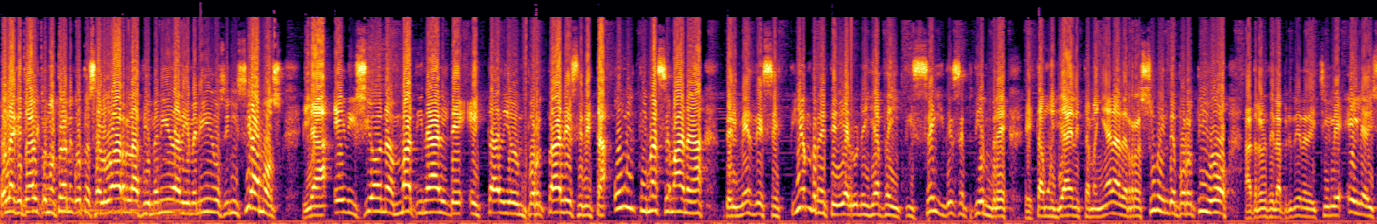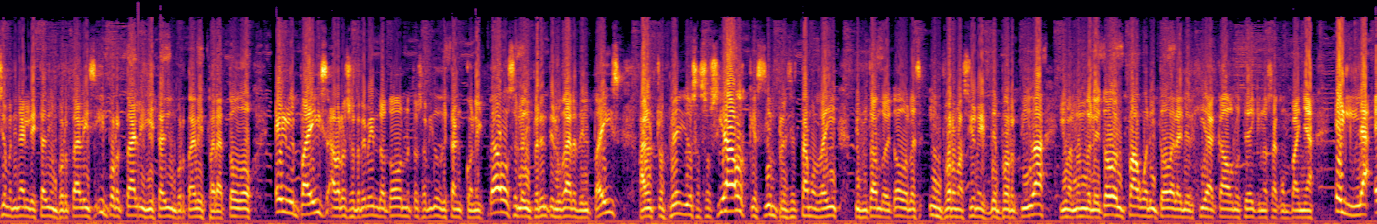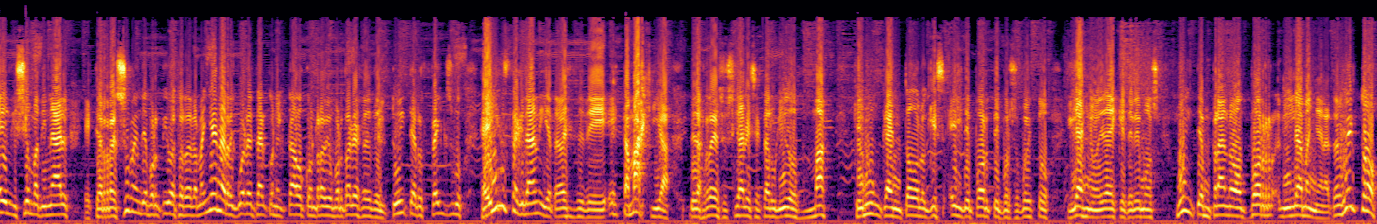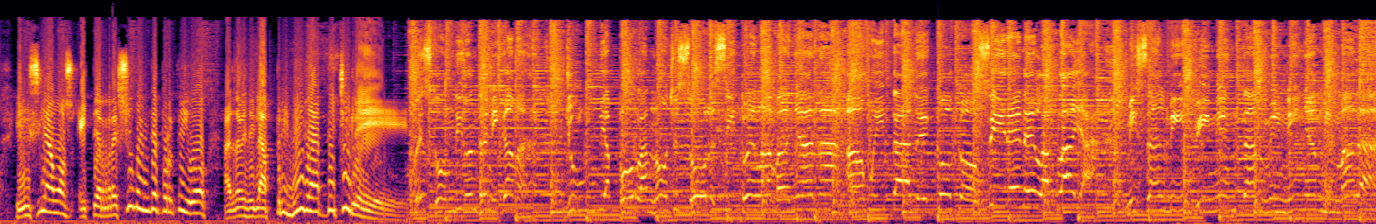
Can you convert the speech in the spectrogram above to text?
Hola, ¿qué tal? ¿Cómo están? Me gusta saludarlas. Bienvenida, bienvenidos. Iniciamos la edición matinal de Estadio en Portales en esta última semana del mes de septiembre. Este día, lunes ya 26 de septiembre. Estamos ya en esta mañana de resumen deportivo a través de la Primera de Chile en la edición matinal de Estadio en Portales y Portales y Estadio en Portales para todo el país. Abrazo tremendo a todos nuestros amigos que están conectados en los diferentes lugares del país, a nuestros medios asociados que siempre estamos ahí disfrutando de todas las informaciones deportivas y mandándole todo el power y toda la energía a cada uno de ustedes que nos acompaña en la edición matinal. Este resumen deportivo hasta de la mañana. Recuerda estar conectado con Radio Portales desde el Twitter, Facebook e Instagram y a través de esta magia de las redes sociales estar unidos más que nunca en todo lo que es el deporte y por supuesto las novedades que tenemos muy temprano por la mañana. Esto, iniciamos este resumen deportivo a través de la Primera de Chile. Escondido entre mi cama por la noche, en la mañana, agüita de coco, en la playa, mi sal, mi pimienta, mi niña mimada.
